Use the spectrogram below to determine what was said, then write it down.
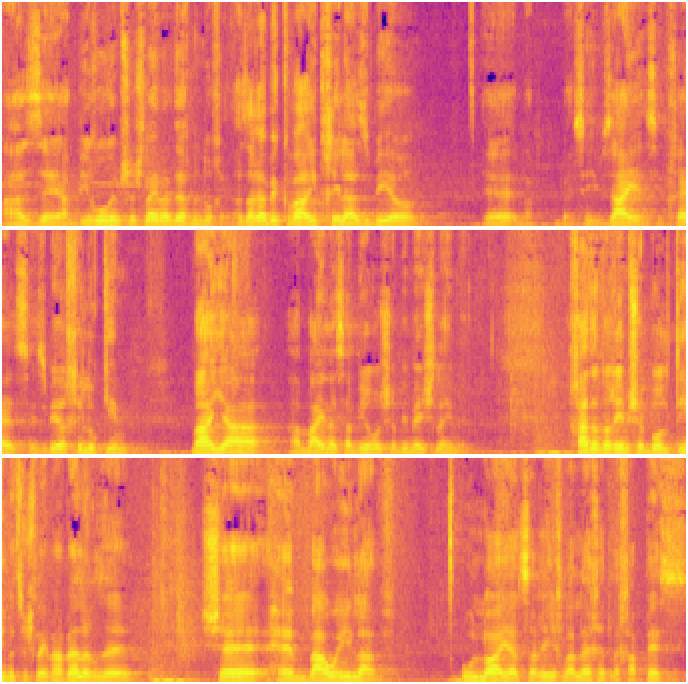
אז uh, הבירורים של שלמה הם דרך מנוחה. אז הרבי כבר התחיל להסביר, uh, בסעיף ז', סעיף ח', הסביר חילוקים, מה היה המיילס הבירו שבימי שלמה. אחד הדברים שבולטים אצל שלמה המלך זה שהם באו אליו. הוא לא היה צריך ללכת לחפש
